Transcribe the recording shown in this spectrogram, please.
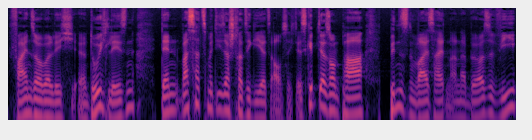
feinsäuberlich äh, durchlesen. Denn was hat's mit dieser Strategie jetzt auf sich? Es gibt ja so ein paar Binsenweisheiten an der Börse, wie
